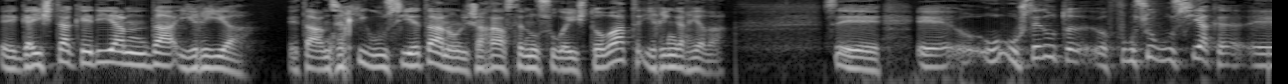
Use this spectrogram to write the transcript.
e, gaistakerian da iria. Eta antzerki guzietan hori sarrazten duzu gaizto bat, irringarria da. Ze, e, uste dut funtzio guziak e,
